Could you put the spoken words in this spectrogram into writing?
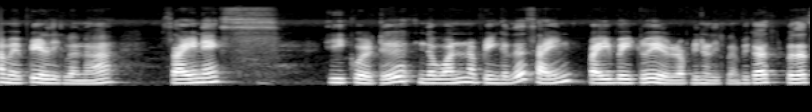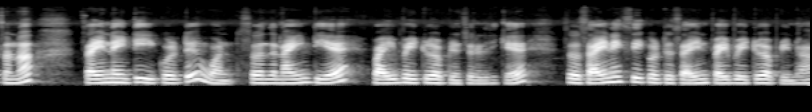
நம்ம எப்படி எழுதிக்கலாம்னா சைன் எக்ஸ் ஈக்குவல் டு இந்த ஒன் அப்படிங்கிறத சைன் ஃபைவ் பை டூ அப்படின்னு எழுதிக்கலாம். பிகாஸ் இப்போ தான் சொன்னால் sine ninety equal to one so இந்த நைன்ட்டியை ஃபைவ் பை டூ அப்படின்னு சொல்லி எழுதிக்க. So sine x equal to sine five by two அப்படின்னா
